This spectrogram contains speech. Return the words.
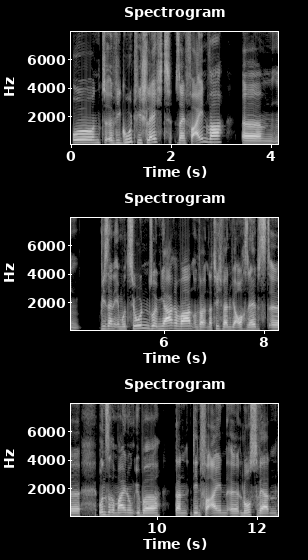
und äh, wie gut, wie schlecht sein Verein war, ähm, wie seine Emotionen so im Jahre waren und natürlich werden wir auch selbst äh, unsere Meinung über dann den Verein äh, loswerden,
